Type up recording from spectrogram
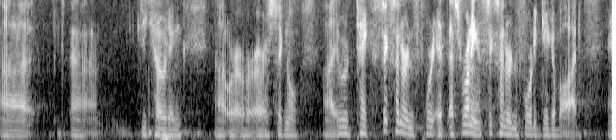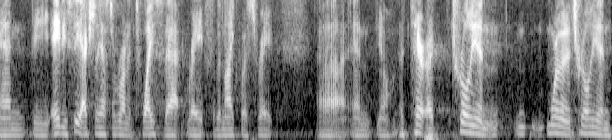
uh, uh, decoding uh, or, or, or, a signal, it would take 640, that's running at 640 gigabaud. And the ADC actually has to run at twice that rate for the Nyquist rate. Uh, and you know, a, a, trillion, more than a trillion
